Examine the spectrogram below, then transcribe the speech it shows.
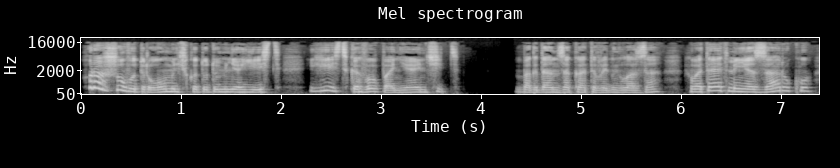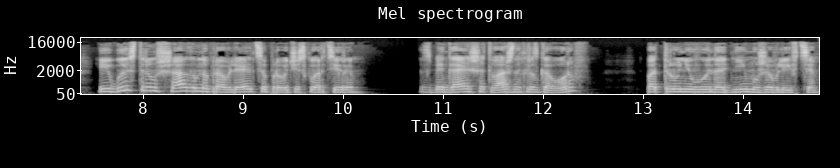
«Хорошо, вот Ромочка тут у меня есть, есть кого понянчить». Богдан закатывает глаза, хватает меня за руку и быстрым шагом направляется прочь из квартиры. «Сбегаешь от важных разговоров?» Потруниваю над ним уже в лифте.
